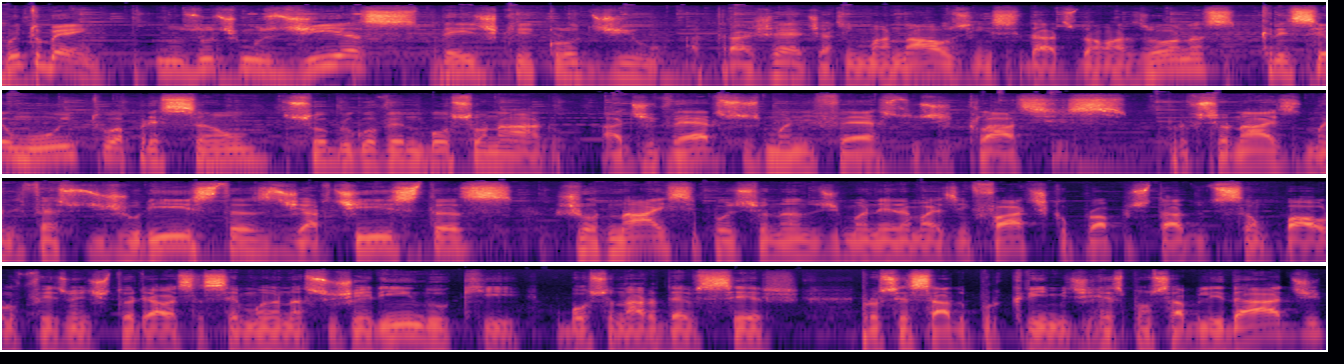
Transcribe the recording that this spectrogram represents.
Muito bem, nos últimos dias, desde que eclodiu a tragédia em Manaus e em cidades do Amazonas, cresceu muito a pressão sobre o governo Bolsonaro. Há diversos manifestos de classes profissionais, manifestos de juristas, de artistas, jornais se posicionando de maneira mais enfática. O próprio Estado de São Paulo fez um editorial essa semana sugerindo que o Bolsonaro deve ser processado por crime de responsabilidade,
